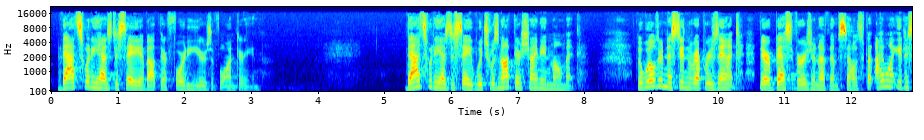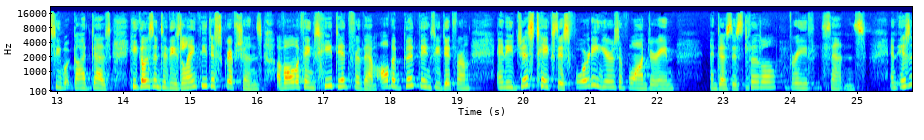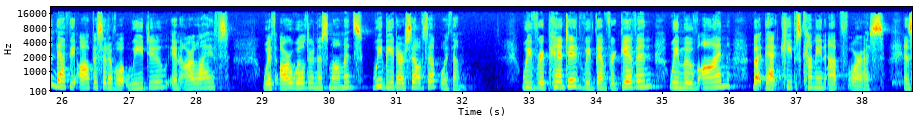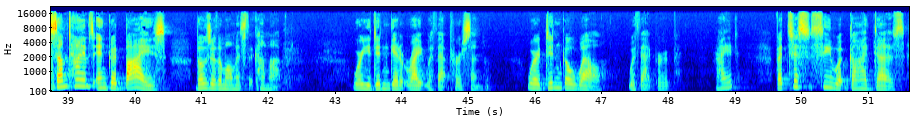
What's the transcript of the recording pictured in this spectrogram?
That's what he has to say about their 40 years of wandering. That's what he has to say, which was not their shining moment. The wilderness didn't represent their best version of themselves, but I want you to see what God does. He goes into these lengthy descriptions of all the things He did for them, all the good things He did for them, and He just takes this 40 years of wandering and does this little brief sentence. And isn't that the opposite of what we do in our lives with our wilderness moments? We beat ourselves up with them. We've repented, we've been forgiven, we move on, but that keeps coming up for us. And sometimes in goodbyes, those are the moments that come up where you didn't get it right with that person, where it didn't go well with that group, right? But just see what God does.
